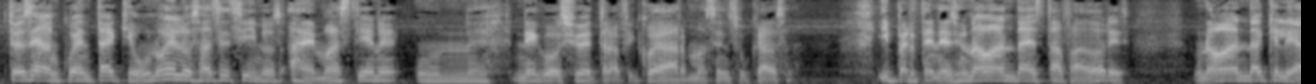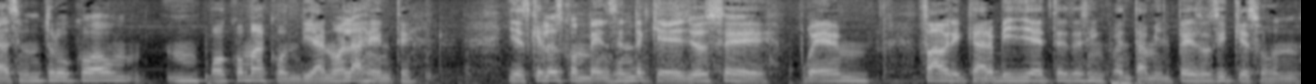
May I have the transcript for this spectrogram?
Entonces se dan cuenta de que uno de los asesinos además tiene un eh, negocio de tráfico de armas en su casa. Y pertenece a una banda de estafadores, una banda que le hace un truco un, poco macondiano a la gente. Y es que los convencen de que ellos eh, pueden fabricar billetes de 50 mil pesos y que son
